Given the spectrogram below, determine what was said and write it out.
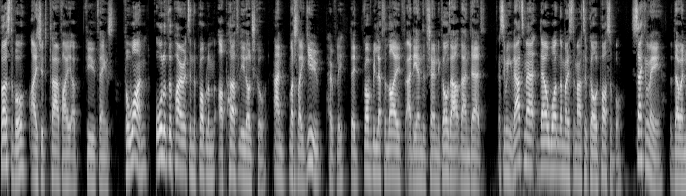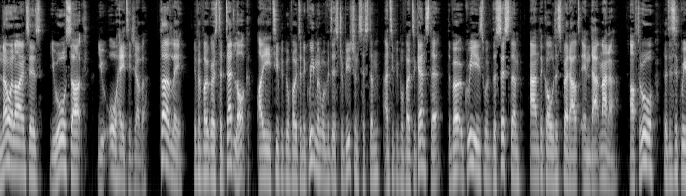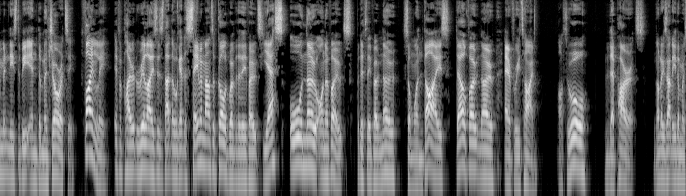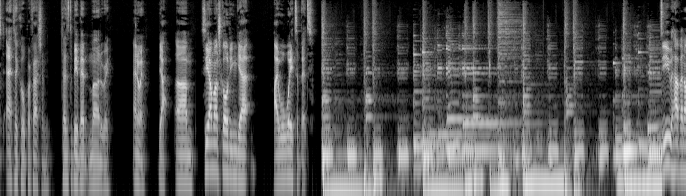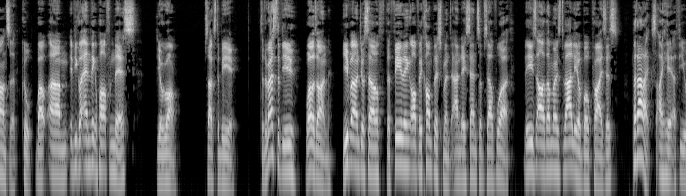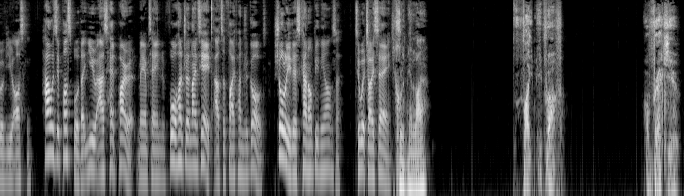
First of all, I should clarify a few things. For one, all of the pirates in the problem are perfectly logical, and much like you, hopefully, they'd rather be left alive at the end of showing the gold out than dead. Assuming that's met, they'll want the most amount of gold possible. Secondly, there are no alliances, you all suck, you all hate each other. Thirdly, if a vote goes to deadlock, i.e. two people vote in agreement with a distribution system and two people vote against it, the vote agrees with the system and the gold is spread out in that manner. After all, the disagreement needs to be in the majority. Finally, if a pirate realizes that they will get the same amount of gold whether they vote yes or no on a vote, but if they vote no, someone dies, they'll vote no every time. After all, they're pirates. Not exactly the most ethical profession. Tends to be a bit murdery. Anyway, yeah, um, see how much gold you can get. I will wait a bit. Do you have an answer? Cool. Well, um, if you got anything apart from this, you're wrong. Sucks to be you. To the rest of you, well done. You've earned yourself the feeling of accomplishment and a sense of self-worth. These are the most valuable prizes. But Alex, I hear a few of you asking, how is it possible that you as head pirate may obtain 498 out of 500 gold? Surely this cannot be the answer. To which I say, You calling me a liar? Fight me, bruv. I'll wreck you.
